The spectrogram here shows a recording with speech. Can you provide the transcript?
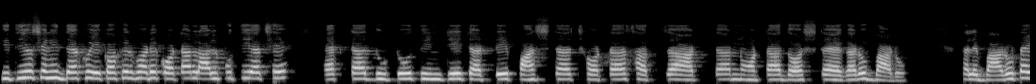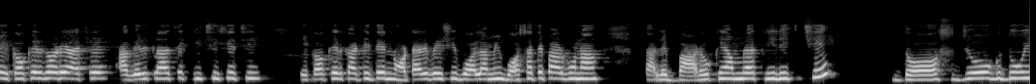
তৃতীয় শ্রেণির দেখো, এককের ঘরে কটা লাল পুঁতি আছে? একটা, দুটো, তিনটে, চারটে, পাঁচটা, ছটা, সাতটা, আটটা, নটা, দশটা, এগারো, বারো। তাহলে বারোটা এককের ঘরে আছে। আগের ক্লাসে কি শিখেছি? এককের কাঠিতে নটার বেশি বল আমি বসাতে পারব না। তাহলে বারোকে আমরা কি লিখছি? দশ যোগ দুই।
